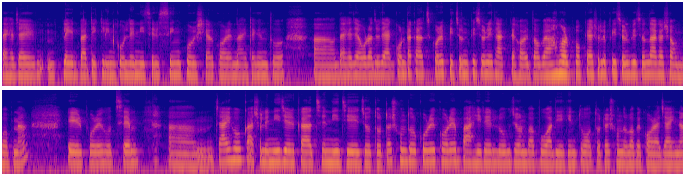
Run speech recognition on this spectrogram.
দেখা যায় প্লেট বাটি ক্লিন করলে নিচের সিঙ্ক পরিষ্কার করে না, এটা কিন্তু দেখা যায় ওরা যদি এক ঘণ্টা কাজ করে পিছন পিছনই থাকতে হয়, তবে আমার পক্ষে আসলে পিছন পিছন থাকা সম্ভব না। এরপরে হচ্ছে যাই হোক, আসলে নিজের কাজ নিজে যতটা সুন্দর করে করে বাহিরের লোকজন বা বুয়া দিয়ে কিন্তু অতটা সুন্দরভাবে করা যায় না।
